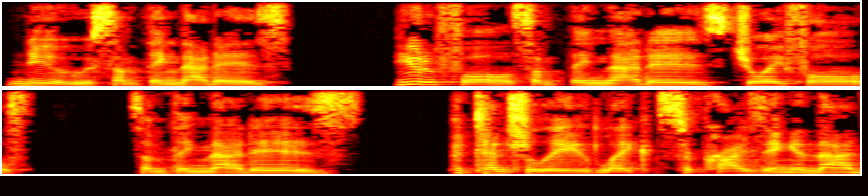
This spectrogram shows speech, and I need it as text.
new, something that is beautiful, something that is joyful, something that is potentially like surprising in that,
